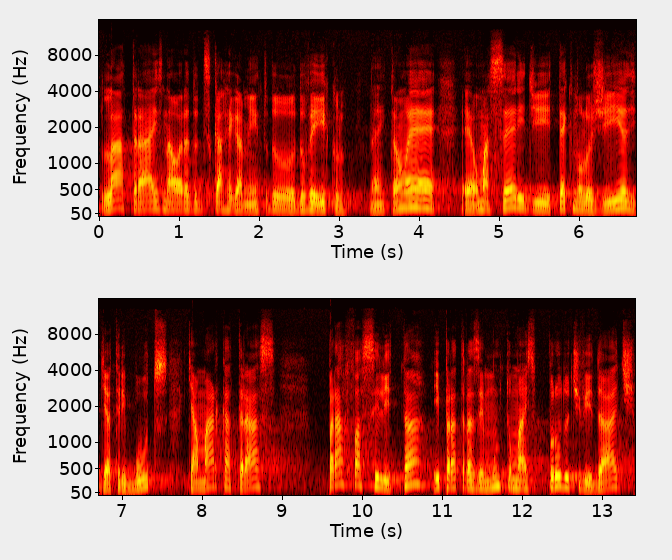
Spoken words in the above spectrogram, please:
lá atrás na hora do descarregamento do, do veículo. Né? Então é, é uma série de tecnologias e de atributos que a marca traz para facilitar e para trazer muito mais produtividade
